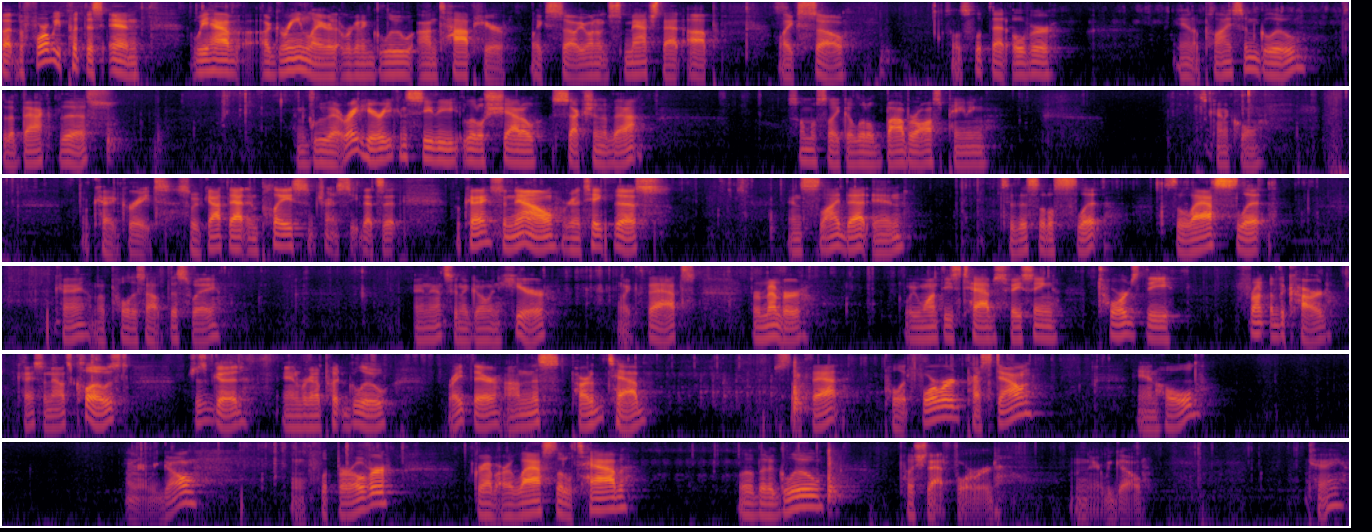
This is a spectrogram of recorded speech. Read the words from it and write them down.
but before we put this in, we have a green layer that we're gonna glue on top here, like so. You wanna just match that up like so. So let's flip that over and apply some glue to the back of this and glue that right here. You can see the little shadow section of that. It's almost like a little Bob Ross painting. It's kind of cool. Okay, great. So we've got that in place. I'm trying to see, that's it. Okay, so now we're gonna take this and slide that in to this little slit. It's the last slit. Okay, I'm gonna pull this out this way. And that's gonna go in here like that. Remember, we want these tabs facing towards the front of the card. Okay, so now it's closed, which is good. And we're gonna put glue right there on this part of the tab, just like that. Pull it forward, press down, and hold. There we go. We'll flip her over, grab our last little tab, a little bit of glue, push that forward. And there we go. Okay.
